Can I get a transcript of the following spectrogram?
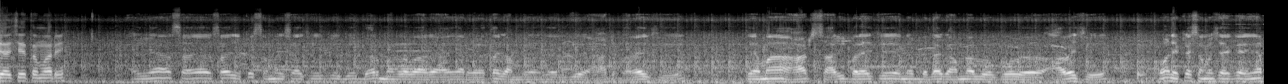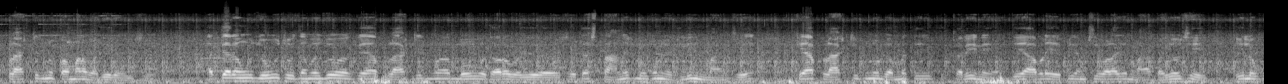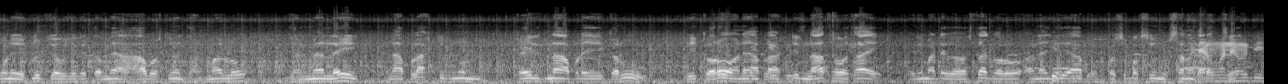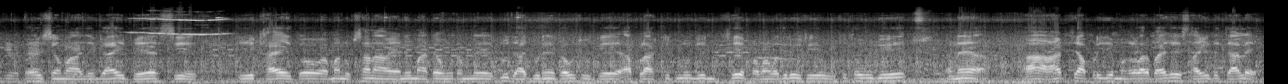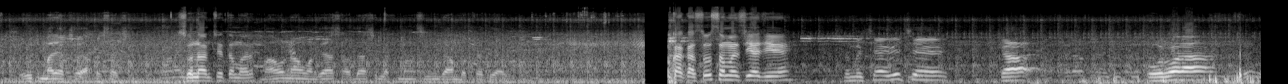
સમસ્યા છે તમારે? અહીંયા સાહેબ એક જ સમસ્યા છે કે જે દર મંગળવારે અહીંયા રહેતા ગામની અંદર જે હાટ ભરાય છે, તેમાં હાટ સારી ભરાય છે અને બધા ગામના લોકો આવે છે. પણ એક જ સમસ્યા કે અહીંયા પ્લાસ્ટિકનું પ્રમાણ વધી રહ્યું છે. અત્યારે હું જોઉં છું, તમે જુઓ કે આ પ્લાસ્ટિકમાં બહુ વધારો વધી રહ્યો છે. ત્યાં સ્થાનિક લોકોની એટલી જ માંગ છે કે આ પ્લાસ્ટિકનું ગમે તે કરીને જે આપણે એપીએમસીવાળા જે ભાઈઓ છે, એ લોકોને એટલું જ કહેવું છે કે તમે આ વસ્તુને ધ્યાનમાં લો, ધ્યાનમાં લઈ અને આ પ્લાસ્ટિકનું કઈ રીતના આપણે એ કરવું એ કરો અને આ પ્લાસ્ટિક ના થવો થાય એની માટે વ્યવસ્થા કરો અને જે આ પશુ પક્ષી નુકસાનકારક છે ભવિષ્યમાં જે ગાય ભેંસ છે એ ખાય તો એમાં નુકસાન આવે એની માટે હું તમને એટલું જ હાથ કહું છું કે આ પ્લાસ્ટિકનું જે છે પ્રમાણ વધી રહ્યું છે એ ઓછું થવું જોઈએ અને આ આર્ટ છે આપણી જે મંગળવાર ભાઈ છે સારી રીતે ચાલે એવી જ મારી અપેક્ષા છે. શું નામ છે તમારું? મારું નામ વણઝારા સરદારસિંહ લક્ષ્મણસિંહ ગામ બખરથી આવું કાકા શું સમસ્યા છે? સમસ્યા એવી છે કે ઓરવાળા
